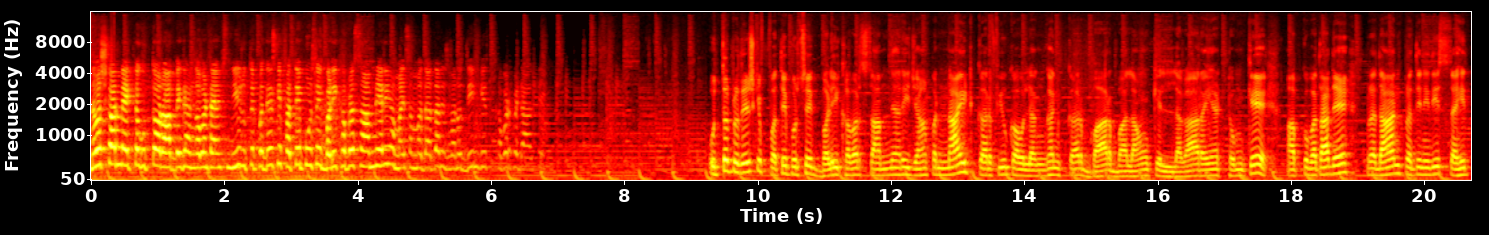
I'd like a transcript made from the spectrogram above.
नमस्कार, मैं एकता गुप्ता और आप देख रहे हैं हंगामा टाइम्स न्यूज़। उत्तर प्रदेश के फतेहपुर से एक बड़ी खबर सामने आ रही है। हमारे संवाददाता रिजवानुद्दीन की इस खबर पर डालते हैं। उत्तर प्रदेश के फतेहपुर से एक बड़ी खबर सामने आ रही, जहाँ पर नाइट कर्फ्यू का उल्लंघन कर बार बालाओं के लगा रहे हैं ठुमके। आपको बता दें, प्रधान प्रतिनिधि सहित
